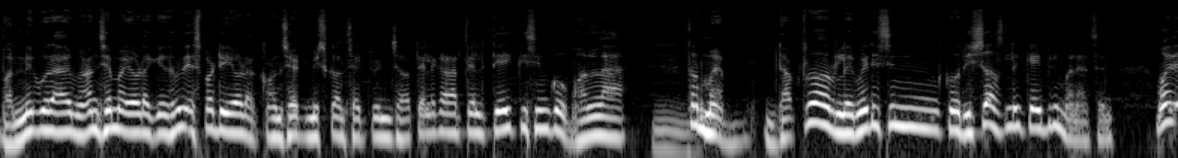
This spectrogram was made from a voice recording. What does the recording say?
भन्ने कुरा मान्छेमा एउटा के छ भने यसपट्टि एउटा कन्सेप्ट मिसकन्सेप्ट पनि छ। त्यसले गर्दा त्यसले त्यही किसिमको भन्ला। तर डाक्टरहरूले मेडिसिनको रिसर्चले केही पनि भनेको छैन। मैले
